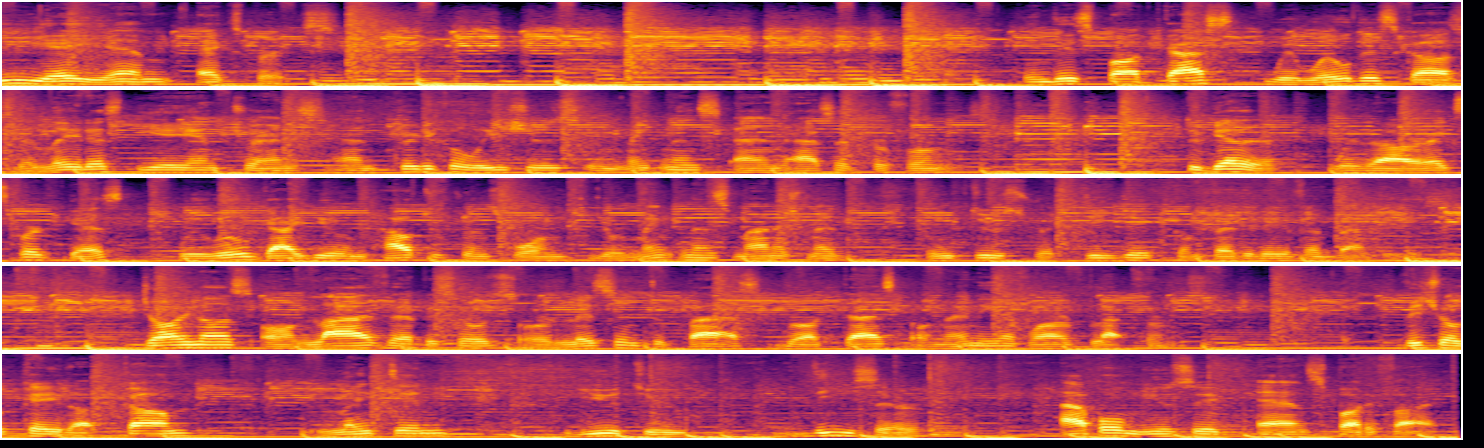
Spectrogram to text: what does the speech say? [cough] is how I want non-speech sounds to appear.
EAM experts. In this podcast, we will discuss the latest EAM trends and critical issues in maintenance and asset performance. Together with our expert guest, we will guide you on how to transform your maintenance management into strategic competitive advantages. Join us on live episodes or listen to past broadcasts on any of our platforms. visualk.com, LinkedIn, YouTube, Deezer, Apple Music, and Spotify.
